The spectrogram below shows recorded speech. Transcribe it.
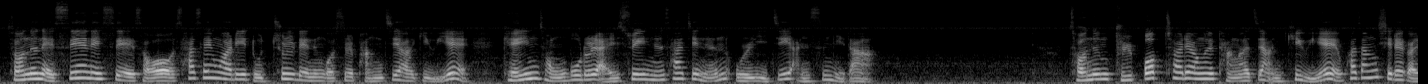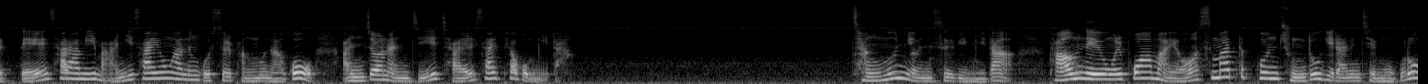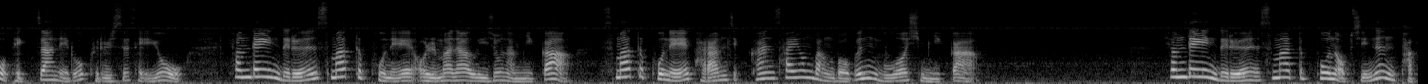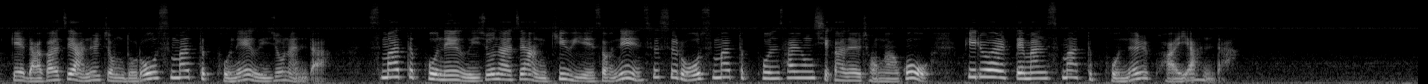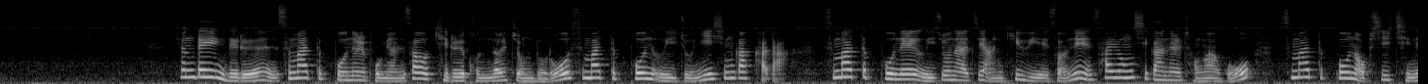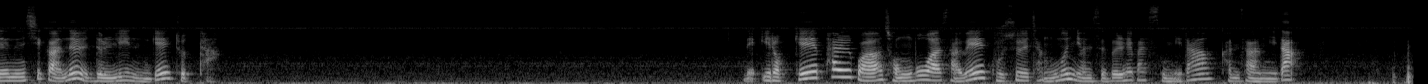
저는 SNS에서 사생활이 노출되는 것을 방지하기 위해 개인 정보를 알 수 있는 사진은 올리지 않습니다. 저는 불법 촬영을 당하지 않기 위해 화장실에 갈 때 사람이 많이 사용하는 곳을 방문하고 안전한지 잘 살펴봅니다. 장문 연습입니다. 다음 내용을 포함하여 스마트폰 중독이라는 제목으로 백자내로 글을 쓰세요. 현대인들은 스마트폰에 얼마나 의존합니까? 스마트폰의 바람직한 사용 방법은 무엇입니까? 현대인들은 스마트폰 없이는 밖에 나가지 않을 정도로 스마트폰에 의존한다. 스마트폰에 의존하지 않기 위해서는 스스로 스마트폰 사용 시간을 정하고 필요할 때만 스마트폰을 봐야 한다. 현대인들은 스마트폰을 보면서 길을 건널 정도로 스마트폰 의존이 심각하다. 스마트폰에 의존하지 않기 위해서는 사용 시간을 정하고 스마트폰 없이 지내는 시간을 늘리는 게 좋다. 네, 이렇게 8과 정보화 사회 구술 장문 연습을 해봤습니다. 감사합니다.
